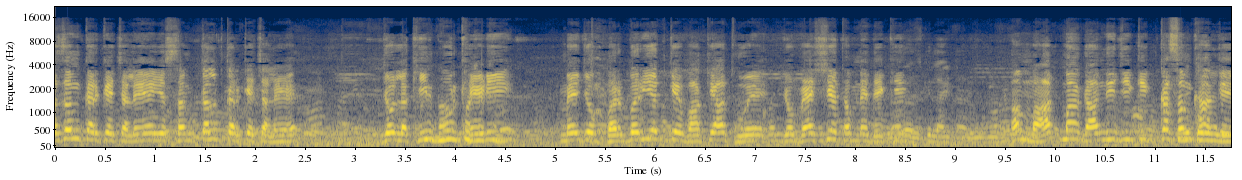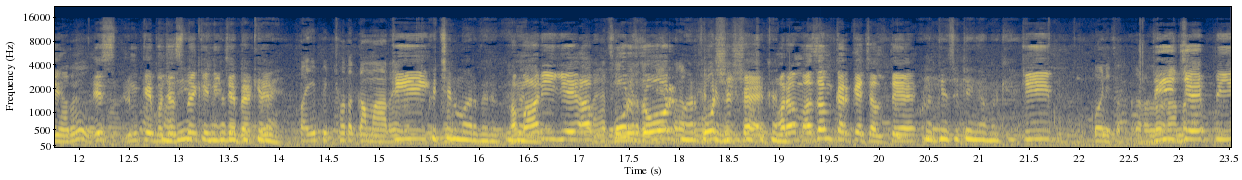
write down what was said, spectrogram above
अजम करके चले हैं ये संकल्प करके चले हैं जो लखीमपुर खेड़ी में जो बर्बरियत के वाकयात हुए जो वैश्यत हमने देखी हम महात्मा गांधी जी की कसम खा के इस इनके मुजस्मे के नीचे बैठे रहे हैं। कि हमारी ये अब पुरजोर कोशिश है और हम अजम करके चलते हैं के बीजेपी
